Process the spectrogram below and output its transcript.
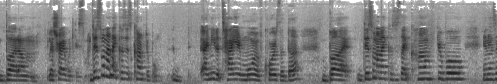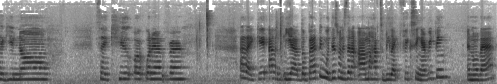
But um let's try it with this one. This one i like because it's comfortable I need to tie it more, of course, the duh. But this one I like because it's like comfortable and it's like, you know, it's like cute or whatever. I like it. I like yeah, the bad thing with this one is that I'm gonna have to be like fixing everything and all that.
